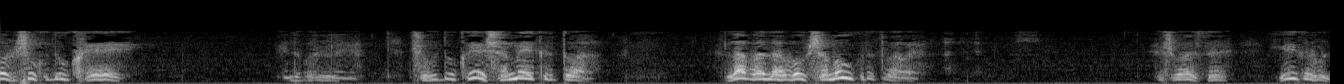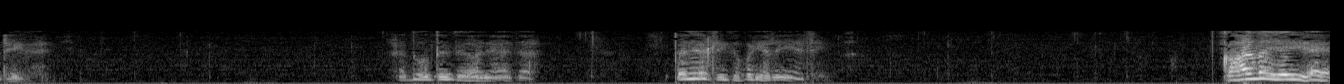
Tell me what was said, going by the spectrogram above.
और सुख दुख है। हिंदू बोलेंगे सुख दुख है, समय कृत्वा। लाभ लाभ समूह कृत्वा है। इस वास्ते ये क्रम ठीक है। दो तीन जगह नहीं आया था। पहले ठीक है बढ़िया नहीं है थी कारण यही है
